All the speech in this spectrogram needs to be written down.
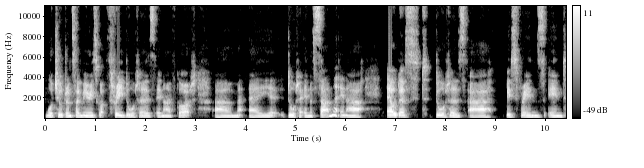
more children. So Mary's got three daughters, and I've got um, a daughter and a son. And our eldest daughters are best friends, and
